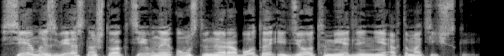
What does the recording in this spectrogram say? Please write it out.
Всем известно, что активная умственная работа идет медленнее автоматической.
